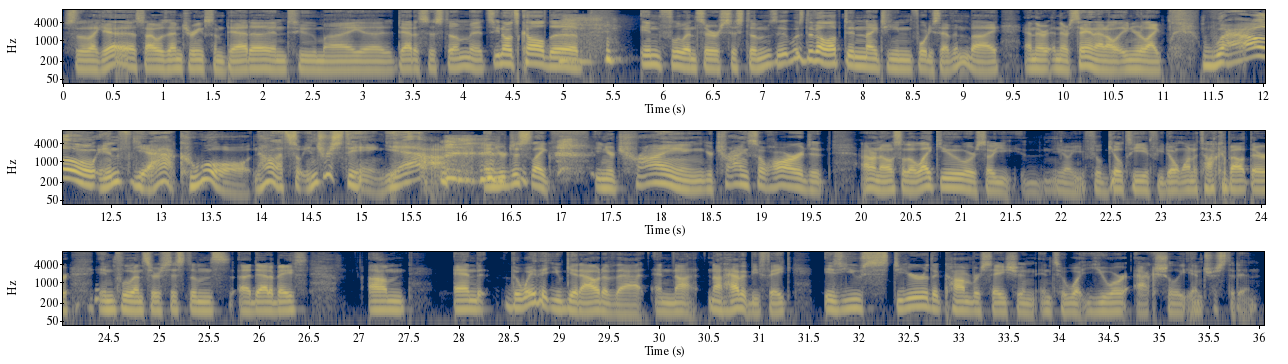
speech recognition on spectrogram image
So they're like, yes, I was entering some data into my uh, data system. It's you know, it's called uh, influencer systems. It was developed in 1947 by, and they're and they're saying that all, and you're like, wow, inf- yeah, cool. No, that's so interesting. Yeah, and you're just like, and you're trying, you're trying so hard to, I don't know, so they'll like you, or so you, you know, you feel guilty if you don't want to talk about their influencer systems uh, database. Um, and the way that you get out of that and not not have it be fake is you steer the conversation into what you're actually interested in.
